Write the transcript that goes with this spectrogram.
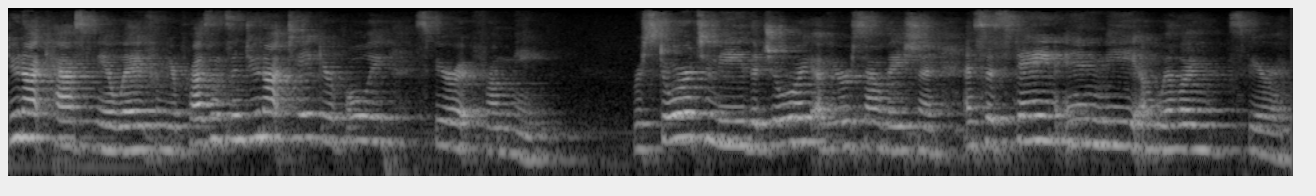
Do not cast me away from your presence, and do not take your Holy Spirit from me. Restore to me the joy of your salvation, and sustain in me a willing spirit.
